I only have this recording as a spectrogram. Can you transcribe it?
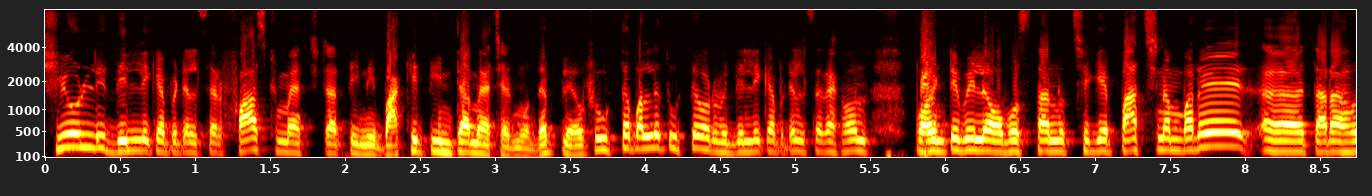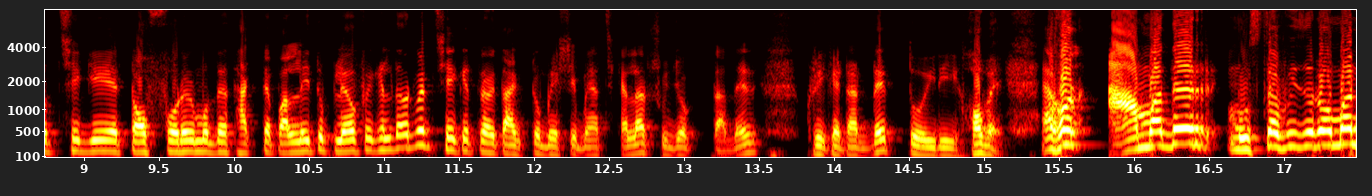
শিওরলি দিল্লি ক্যাপিটালসের ফার্স্ট ম্যাচটা তিনি বাকি তিনটা ম্যাচের মধ্যে প্লে অফে উঠতে পারলে তো উঠতে পারবে। দিল্লি ক্যাপিটালসের এখন পয়েন্ট টেবিলে অবস্থান হচ্ছে গিয়ে পাঁচ নম্বরে তারা হচ্ছে গিয়ে টপ ফোরের মধ্যে থাকতে পারলেই তো প্লে অফে খেলতে পারবেন। সেক্ষেত্রে হয়তো একটু বেশি ম্যাচ খেলার সুযোগ তাদের ক্রিকেটারদের তৈরি হবে। এখন আমাদের মুস্তাফিজুর রহমান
